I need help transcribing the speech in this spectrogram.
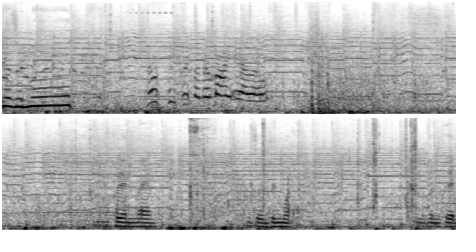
กระสุนหมดกระสุนหมด No secrets under my arrow. เพลินไปกระสุนจนหมดเพลินเพลิน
